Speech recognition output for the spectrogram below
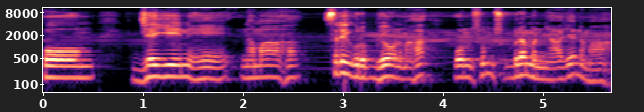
ஓம் ஜெயினே நமாக ஸ்ரீ குருப்பியோ நமः ஓம் சும் சுப்பிரமணியாய நமாக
